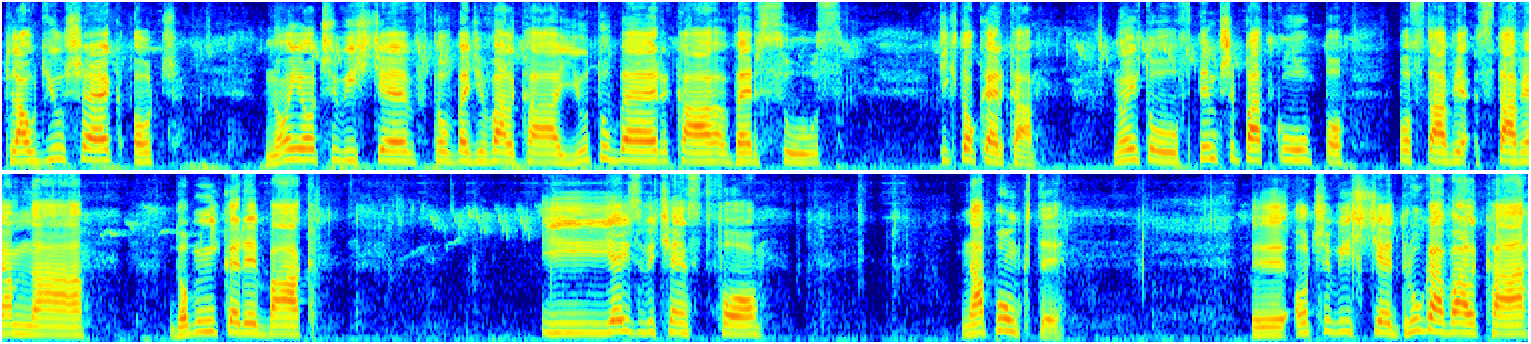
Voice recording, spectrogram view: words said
Klaudiuszek. No i oczywiście to będzie walka youtuberka versus tiktokerka. No i tu w tym przypadku stawiam na Dominikę Rybak i jej zwycięstwo na punkty. Y, oczywiście druga walka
